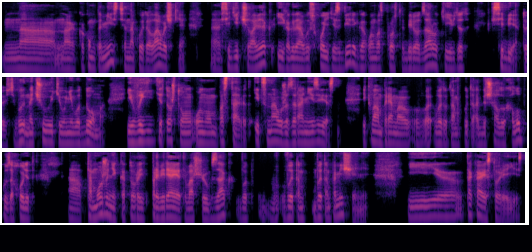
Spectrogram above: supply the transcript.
На, на каком-то месте, на какой-то лавочке э, сидит человек, и когда вы сходите с берега, он вас просто берет за руки и ведет к себе. То есть вы ночуете у него дома, и вы едите то, что он, он вам поставит, и цена уже заранее известна. И к вам прямо в, в эту там какую-то обветшалую холопку заходит а, таможенник, который проверяет ваш рюкзак вот в, в, этом, в этом помещении. И э, такая история есть.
